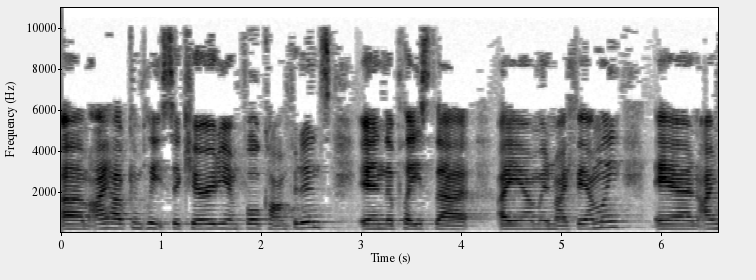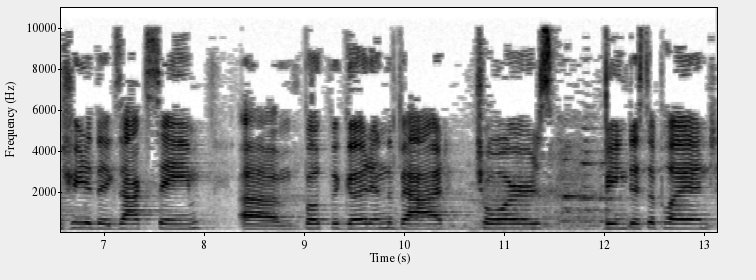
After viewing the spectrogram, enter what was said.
um, I have complete security and full confidence in the place that I am in my family. And I'm treated the exact same, um, both the good and the bad, chores, being disciplined,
